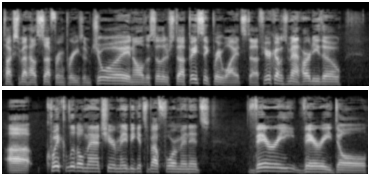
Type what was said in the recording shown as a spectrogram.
talks about how suffering brings him joy and all this other stuff. Basic Bray Wyatt stuff. Here comes Matt Hardy though. Uh, quick little match here, maybe gets about four minutes. Very, very dull.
